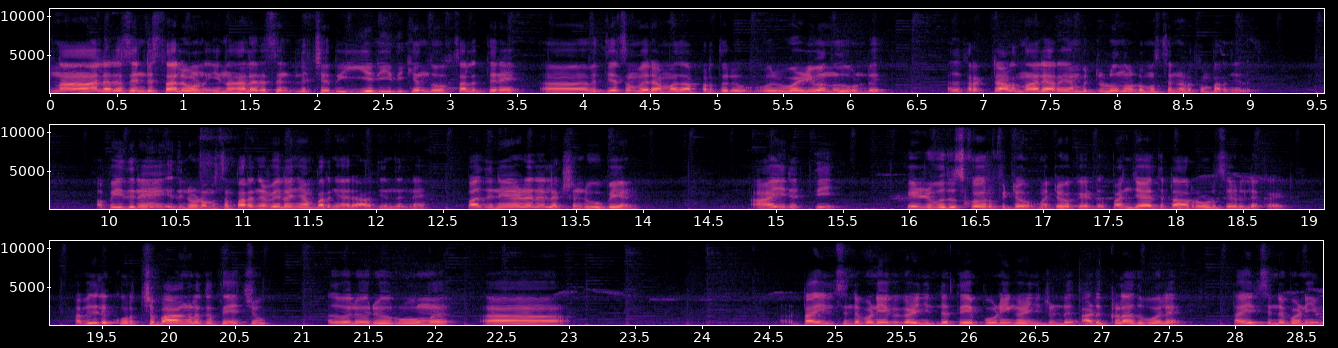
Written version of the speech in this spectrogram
നാലര സെന്റ് സ്ഥലമാണ്. ഈ നാലര സെന്റിൽ ചെറിയ രീതിക്ക് എന്തോ സ്ഥലത്തിന് വ്യത്യാസം വരാം. അത് അപ്പുറത്തൊരു ഒരു വഴി വന്നതുകൊണ്ട് അത് കറക്റ്റ് അളന്നാലേ അറിയാൻ പറ്റുള്ളൂ എന്ന് ഉടമസ്ഥനടക്കം പറഞ്ഞത്. അപ്പോൾ ഇതിന് ഇതിന്റെ ഉടമസ്ഥൻ പറഞ്ഞ വില ഞാൻ പറഞ്ഞുതരാം ആദ്യം തന്നെ. പതിനേഴര ലക്ഷം രൂപയാണ്. ആയിരത്തി എഴുപത് സ്ക്വയർ ഫീറ്റോ മറ്റോ ഒക്കെ ആയിട്ട്. പഞ്ചായത്ത് ടാർ റോഡ് സൈഡിലൊക്കെ ആയിട്ട്. അപ്പോൾ ഇതിൽ കുറച്ച് ഭാഗങ്ങളൊക്കെ തേച്ചു. അതുപോലെ ഒരു റൂം ടൈൽസിന്റെ പണിയൊക്കെ കഴിഞ്ഞിട്ടുണ്ട് തേപ്പ് പണിയും കഴിഞ്ഞിട്ടുണ്ട്. അടുക്കള അതുപോലെ ടൈൽസിന്റെ പണിയും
